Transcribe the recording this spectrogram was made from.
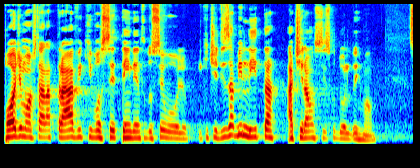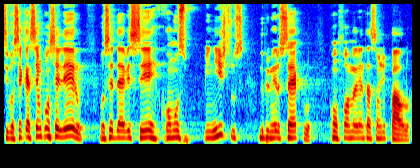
pode mostrar a trave que você tem dentro do seu olho e que te desabilita a tirar um cisco do olho do irmão. Se você quer ser um conselheiro, você deve ser como os ministros do primeiro século, conforme a orientação de Paulo,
